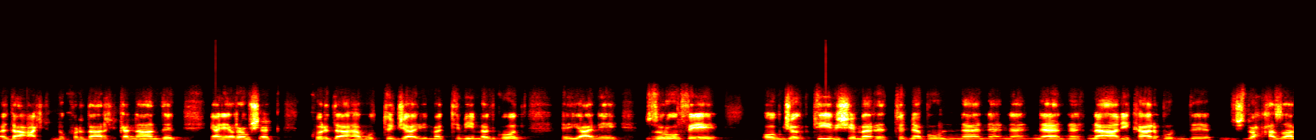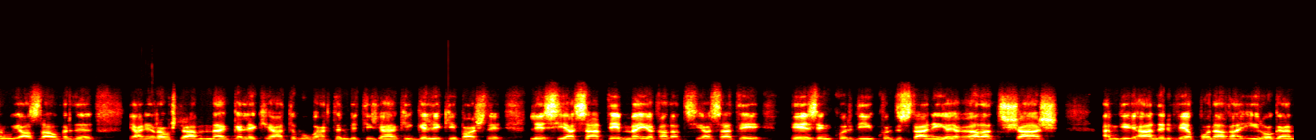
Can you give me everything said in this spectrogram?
ئەدا بە کوردارشکەناندن یعنی ڕەوشک کووردا هەبوو تجاری مەتمی مەدگوت یعنی ظروفی ئۆبجکتیو ژمەرە ت نەبوون نعالی کار بوون هزار و یازدا برده یعنی ڕەوشدا مە گەلێکی هاتبوو بەهرتن بتیژاکی گەلێکی باشێ لێ سیاساتی مەی غەڵەت سیاساتی هێزن کوردی کوردستانی غەڵەت شاش ئەمگیرانن vê qonaغا îrogan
